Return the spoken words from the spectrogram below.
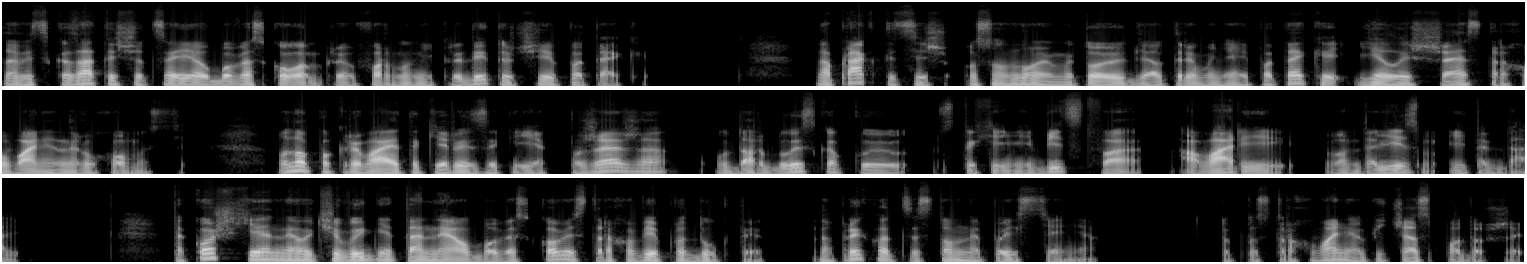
навіть сказати, що це є обов'язковим при оформленні кредиту чи іпотеки. На практиці ж основною метою для отримання іпотеки є лише страхування нерухомості. Воно покриває такі ризики, як пожежа, удар блискавкою, стихійні бідства, аварії, вандалізм і так далі. Також є неочевидні та необов'язкові страхові продукти, наприклад, цистовне поїстення. тобто страхування під час подорожей.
